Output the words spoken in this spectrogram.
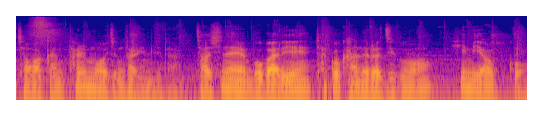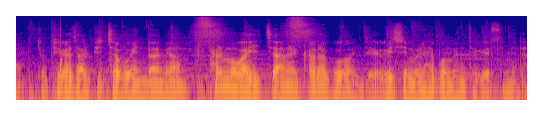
정확한 탈모 증상입니다. 자신의 모발이 자꾸 가늘어지고 힘이 없고 두피가 잘 비쳐 보인다면 탈모가 있지 않을까라고 이제 의심을 해보면 되겠습니다.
